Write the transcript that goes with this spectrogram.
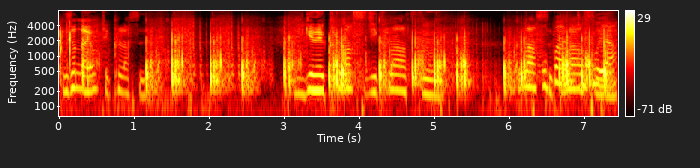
보셨나요? 제 클라스. 이게 내 클라스지, 클라스. 클라스, 오빠는 클라스. 누구야?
